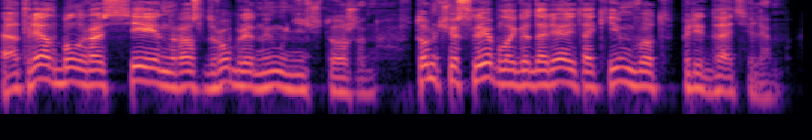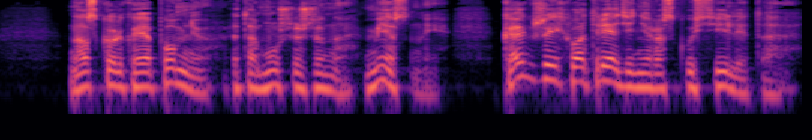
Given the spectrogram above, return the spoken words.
Отряд был рассеян, раздроблен и уничтожен, в том числе благодаря и таким вот предателям. Насколько я помню, это муж и жена, местные. Как же их в отряде не раскусили-то?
